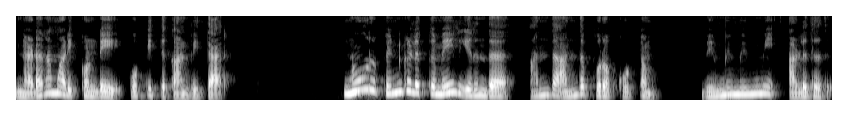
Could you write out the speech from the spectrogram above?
நடனமாடிக்கொண்டே ஒப்பித்து காண்பித்தார். நூறு பெண்களுக்கு மேல் இருந்த அந்த அந்தப்புற கூட்டம் விம்மி விம்மி அழுதது.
